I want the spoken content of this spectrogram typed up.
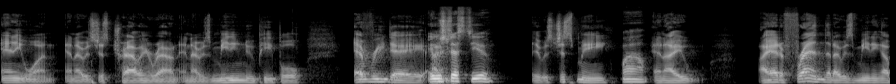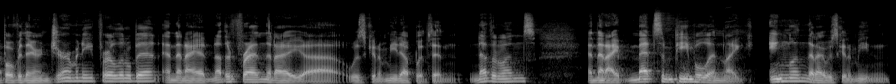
anyone and I was just traveling around and I was meeting new people every day. It was I- just you. it was just me. Wow. And I I had a friend that I was meeting up over there in Germany for a little bit, and then I had another friend that I uh, was going to meet up with in Netherlands, and then I met some people in like England that I was going to meet in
